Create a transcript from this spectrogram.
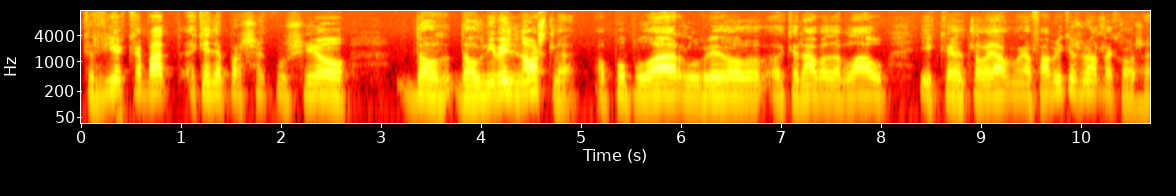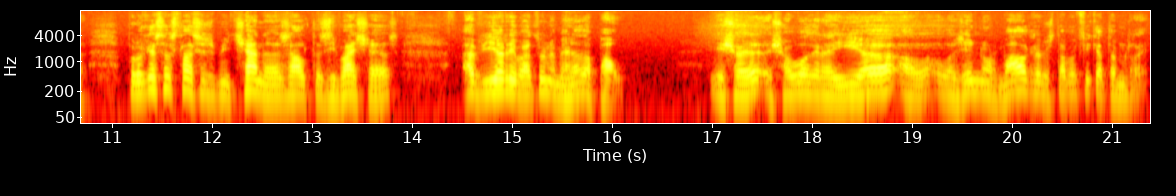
que havia acabat aquella persecució del, del nivell nostre, el popular, l'obrer que anava de blau i que treballava en una fàbrica és una altra cosa. Però aquestes classes mitjanes, altes i baixes, havia arribat una mena de pau. I això, això ho agraïa a la gent normal que no estava ficat en res.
